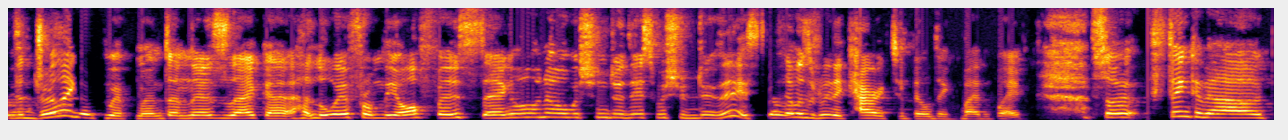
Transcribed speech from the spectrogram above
Uh, the drilling equipment. And there's like a, a, lawyer from the office saying, oh no, we shouldn't do this, we should do this. So that was really character building, by the way. So think about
